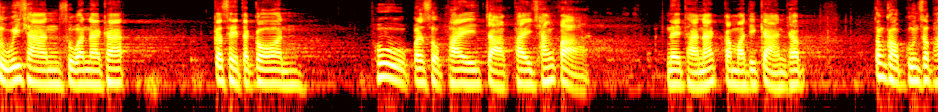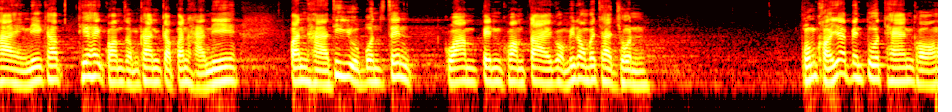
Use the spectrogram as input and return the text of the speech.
สุวิชาญสุวรรณคะเกษตรกร ผู้ประสบภัยจากภัยช้างป่า ในฐานะกรรมธิการครับ ต้องขอบคุณสภาแห่งนี้ครับ ที่ให้ความสำคัญกับปัญหานี้ ปัญหาที่อยู่บนเส้นความเป็นความตายของพี่น้องประชาชน ผมขออนุญาตเป็นตัวแทนของ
